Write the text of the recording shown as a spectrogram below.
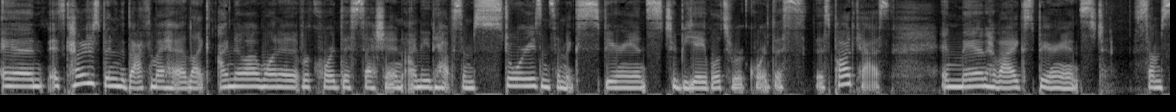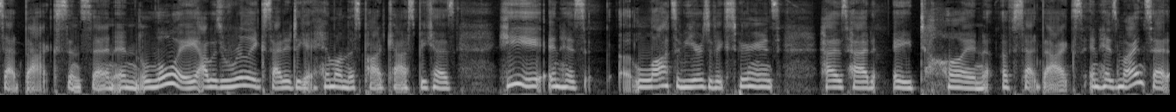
And it's kind of just been in the back of my head like, I know I want to record this session. I need to have some stories and some experience to be able to record this this podcast. And man, have I experienced some setbacks since then. And Loy, I was really excited to get him on this podcast because he, in his lots of years of experience, has had a ton of setbacks, and his mindset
